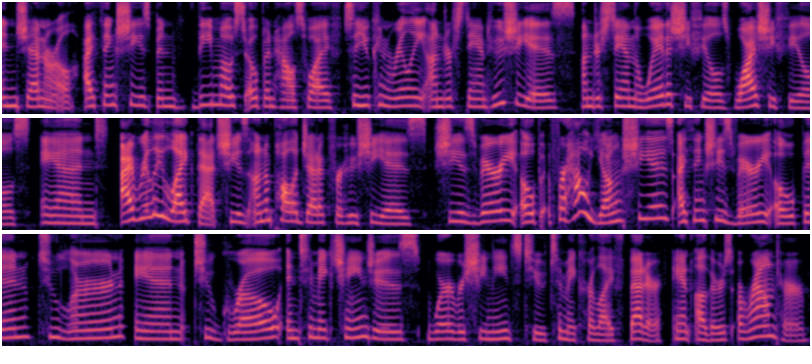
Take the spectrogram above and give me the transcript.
in general, I think she's been the most open housewife. So you can really understand who she is, understand the way that she feels, why she feels. And I really like that. She is unapologetic for who she is. She is very open. For how young she is, I think she's very open to learn and to grow and to make changes wherever she needs to to make her life better and others around her.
